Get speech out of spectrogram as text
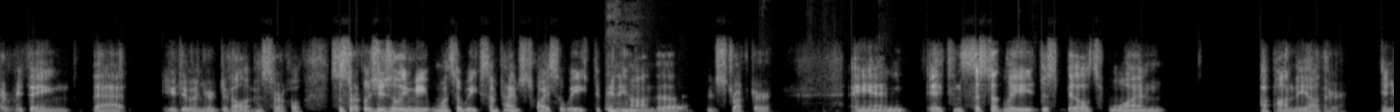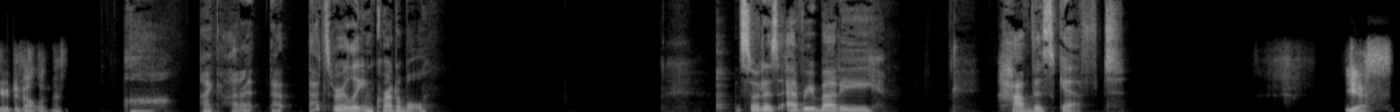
everything that you do in your development circle. So circles usually meet once a week, sometimes twice a week, depending mm-hmm. on the instructor. And it consistently just builds one upon the other in your development. Oh, I got it. That that's really incredible. So does everybody have this gift? Yes,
